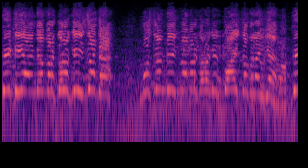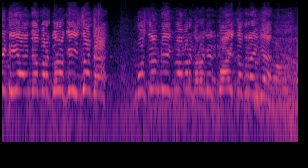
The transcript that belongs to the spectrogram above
पीटीआई में वर्करों की इज़्ज़त है। मुस्लिम लीग में वर्करों की कोई इज़्ज़त नहीं है। पीटीआई में वर्करों की इज़्ज़त है। मुस्लिम लीग में वर्करों की कोई इज़्ज़त नहीं है।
